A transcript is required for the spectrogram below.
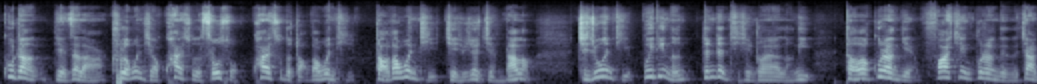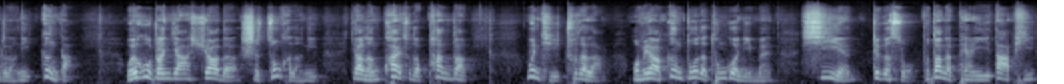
故障点在哪儿？出了问题要快速的搜索，快速的找到问题，找到问题解决就简单了。解决问题不一定能真正体现专家的能力，找到故障点，发现故障点的价值能力更大。维护专家需要的是综合能力，要能快速的判断问题出在哪儿。我们要更多的通过你们西研这个所，不断的培养一大批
